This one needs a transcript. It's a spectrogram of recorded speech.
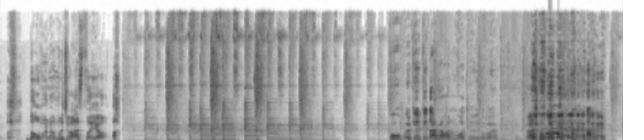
너무너무 좋았어요. 어 이렇게 이렇게 날아가는 것 같아요. 이거 봐요.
